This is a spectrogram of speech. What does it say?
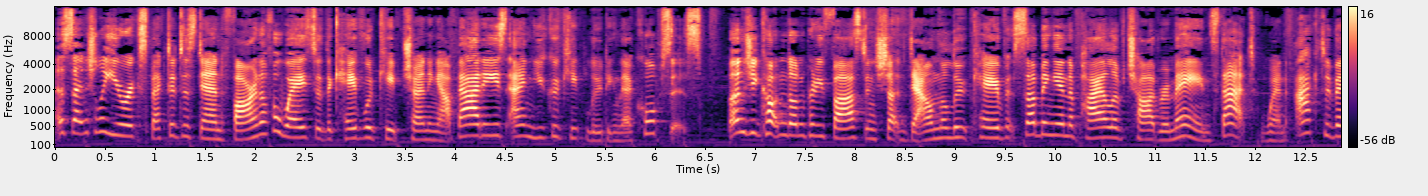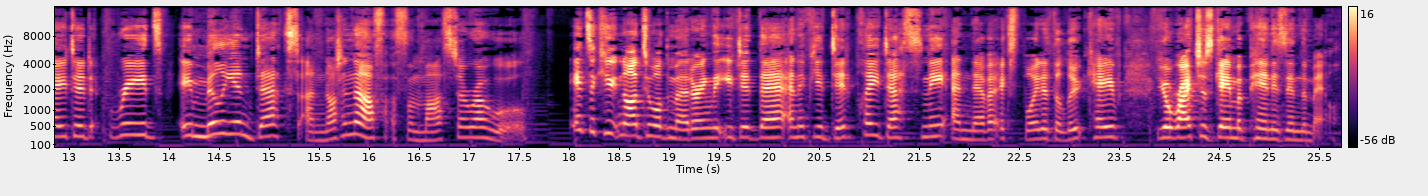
Essentially, you were expected to stand far enough away so the cave would keep churning out baddies and you could keep looting their corpses. Bungie cottoned on pretty fast and shut down the loot cave, subbing in a pile of charred remains that, when activated, reads A million deaths are not enough for Master Rahool. It's a cute nod to all the murdering that you did there, and if you did play Destiny and never exploited the loot cave, your righteous gamer pin is in the mail.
